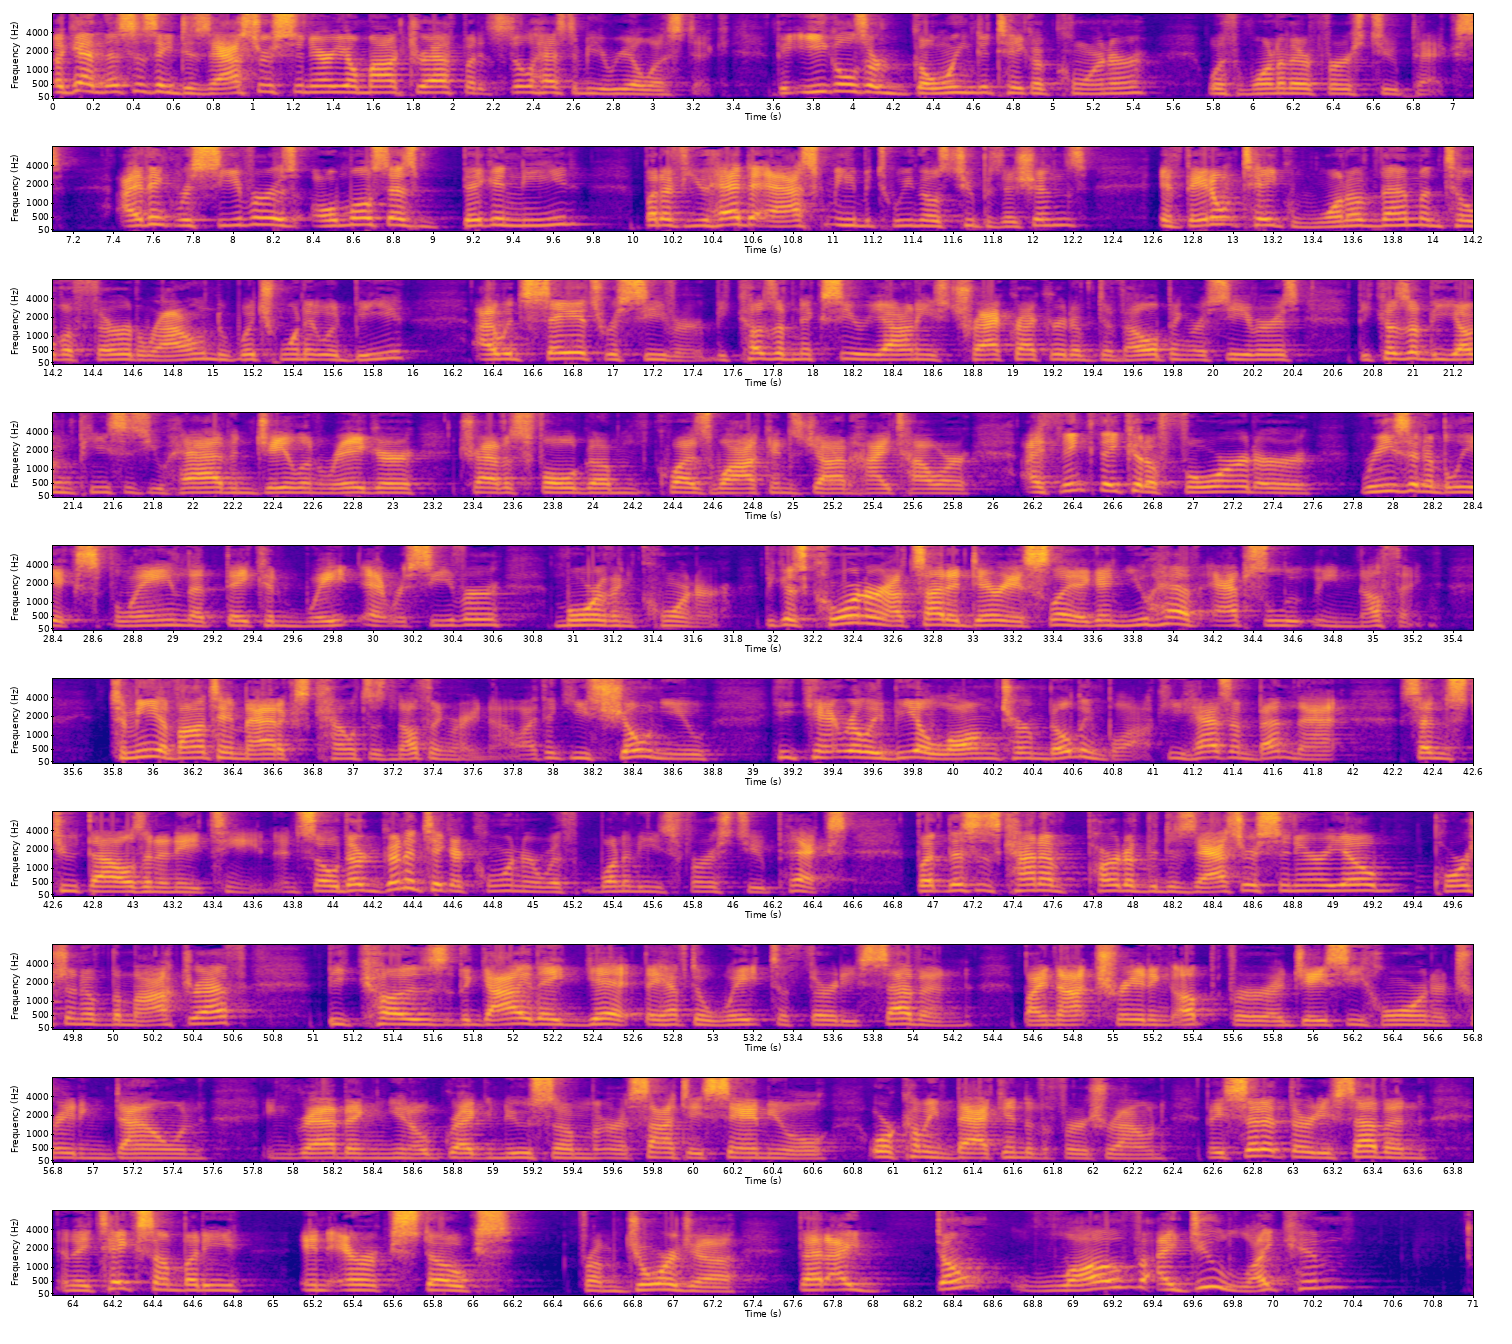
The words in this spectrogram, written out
Again, this is a disaster scenario mock draft, but it still has to be realistic. The Eagles are going to take a corner with one of their first two picks. I think receiver is almost as big a need, but if you had to ask me between those two positions, if they don't take one of them until the third round, which one it would be, I would say it's receiver because of Nick Sirianni's track record of developing receivers, because of the young pieces you have in Jalen Reagor, Travis Fulgham, Quez Watkins, John Hightower. I think they could afford or reasonably explain that they could wait at receiver more than corner because corner outside of Darius Slay, again, you have absolutely nothing. To me, Avonte Maddox counts as nothing right now. I think he's shown you he can't really be a long term building block. He hasn't been that since 2018. And so they're going to take a corner with one of these first two picks. But this is kind of part of the disaster scenario portion of the mock draft because the guy they get, they have to wait to 37 by not trading up for a Jaycee Horn or trading down and grabbing, you know, Greg Newsome or Asante Samuel or coming back into the first round. They sit at 37 and they take somebody in Eric Stokes from Georgia that I don't love. I do like him,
